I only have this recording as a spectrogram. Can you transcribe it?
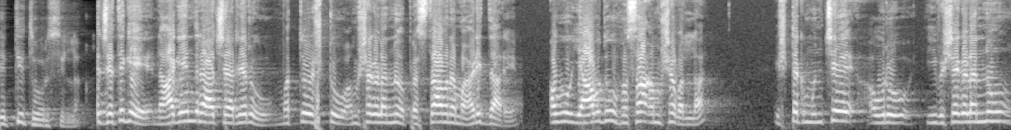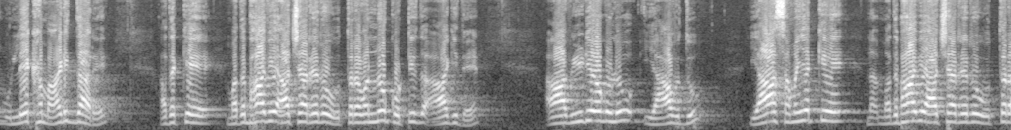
ಎತ್ತಿ ತೋರಿಸಿಲ್ಲ. ಜೊತೆಗೆ ನಾಗೇಂದ್ರ ಆಚಾರ್ಯರು ಮತ್ತಷ್ಟು ಅಂಶಗಳನ್ನು ಪ್ರಸ್ತಾವನೆ ಮಾಡಿದ್ದಾರೆ. ಅವು ಯಾವುದೂ ಹೊಸ ಅಂಶವಲ್ಲ. ಇಷ್ಟಕ್ಕೆ ಮುಂಚೆ ಅವರು ಈ ವಿಷಯಗಳನ್ನು ಉಲ್ಲೇಖ ಮಾಡಿದ್ದಾರೆ. ಅದಕ್ಕೆ ಮದಭಾವಿ ಆಚಾರ್ಯರು ಉತ್ತರವನ್ನೂ ಕೊಟ್ಟಿದ್ದು ಆಗಿದೆ. ಆ ವಿಡಿಯೋಗಳು ಯಾವುದು? ಯಾವ ಸಮಯಕ್ಕೆ ಮದಭಾವಿ ಆಚಾರ್ಯರು ಉತ್ತರ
